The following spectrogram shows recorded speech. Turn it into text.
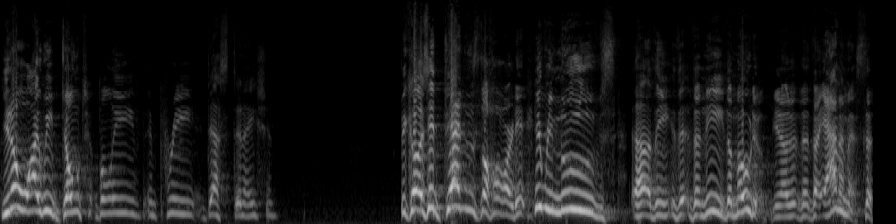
you know why we don't believe in predestination? Because it deadens the heart. It, it removes uh, the, the, the, need, the motive, you know, the, the animus, the,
